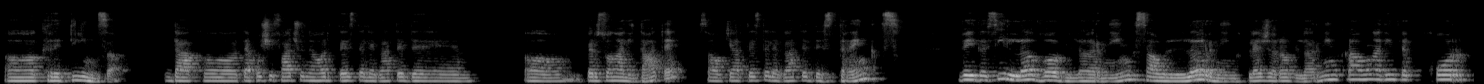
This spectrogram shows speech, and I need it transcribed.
uh, credință. Dacă te apuci și faci uneori teste legate de uh, personalitate sau chiar teste legate de strengths, vei găsi love of learning sau learning, pleasure of learning, ca una dintre core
